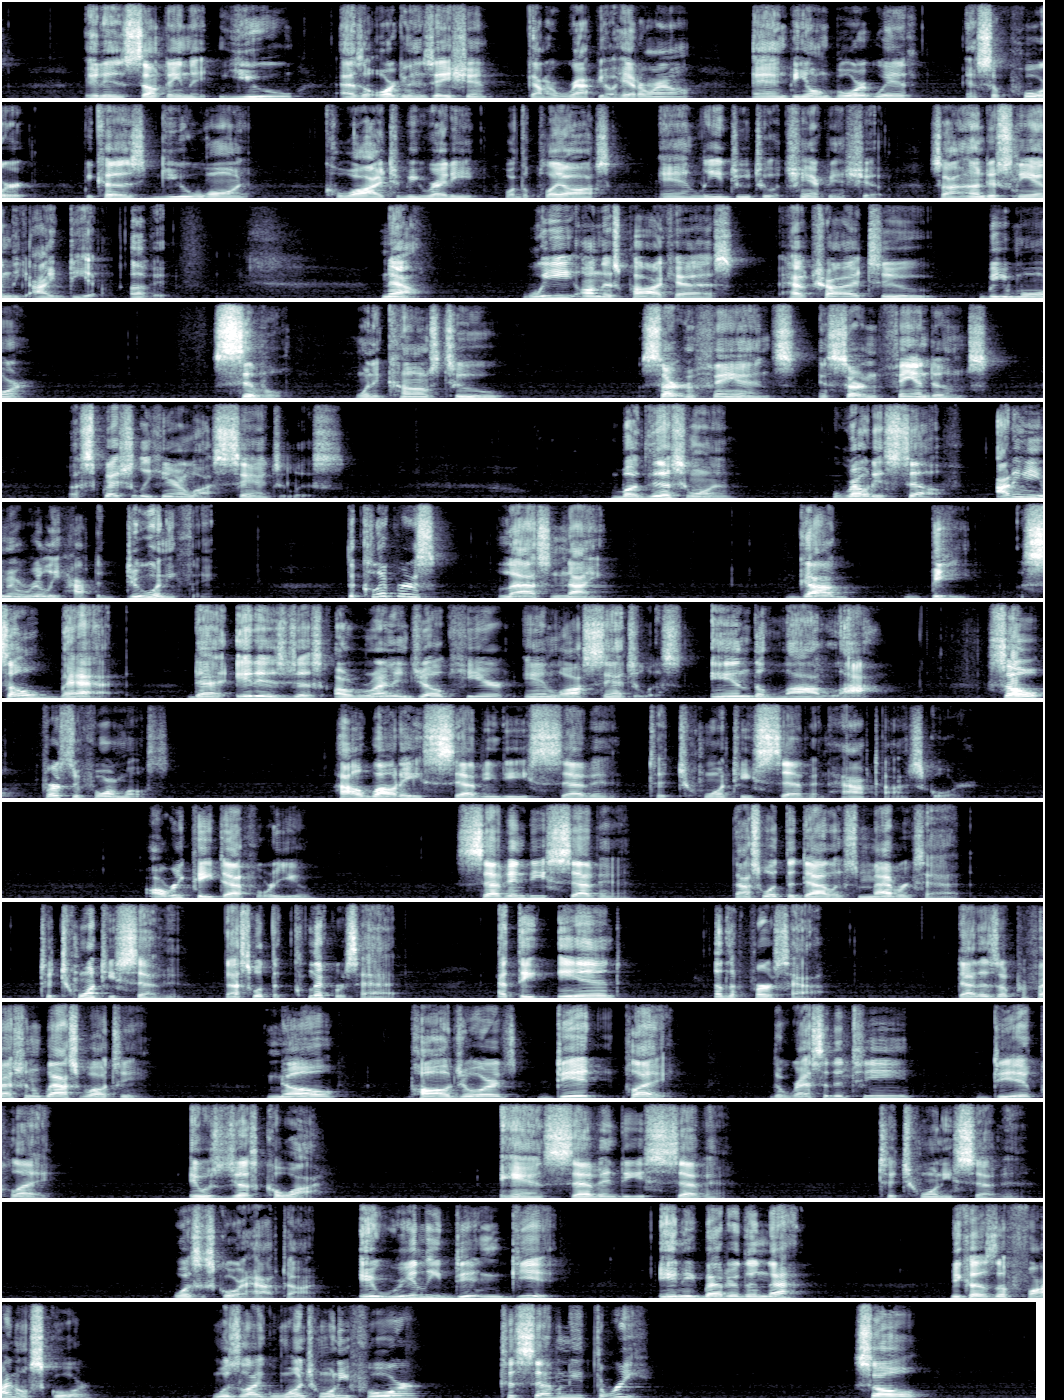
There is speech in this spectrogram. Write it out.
It is something that you, as an organization, got to wrap your head around and be on board with and support because you want Kawhi to be ready for the playoffs and lead you to a championship. So I understand the idea of it. Now, we on this podcast have tried to be more civil when it comes to certain fans and certain fandoms, especially here in Los Angeles. But this one wrote itself. I didn't even really have to do anything. The Clippers last night got beat so bad that it is just a running joke here in Los Angeles in the La La. So, first and foremost, how about a 77 to 27 halftime score? I'll repeat that for you. 77. That's what the Dallas Mavericks had. To 27. That's what the Clippers had at the end of the first half. That is a professional basketball team. No, Paul George did play. The rest of the team did play. It was just Kawhi. And 77 to 27 was the score at halftime. It really didn't get any better than that. Because the final score was like 124 to 73. So,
